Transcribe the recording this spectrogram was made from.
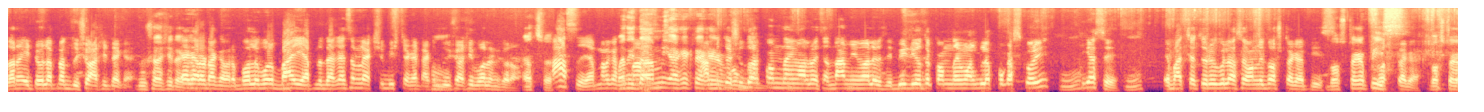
ধরেন এটা হলো আপনার দুশো আশি টাকা। 280 টাকা। এগারো টাকা। বলে বলে ভাই আপনি দেখাচ্ছেন একশো বিশ টাকা টাকা দুইশো আশি বলেন কেন? আছে আপনার কাছে মানে দামি এক এক আমি তো শুধু কম দামি মাল বেচি দামি মাল বেচি। ভিডিওতে কম দামি মালগুলো প্রকাশ করি ঠিক আছে? এই বাচ্চা চুরিগুলো আছে অনলি দশ টাকা পিস 10 টাকা পিস দশ টাকা। 10 টাকা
